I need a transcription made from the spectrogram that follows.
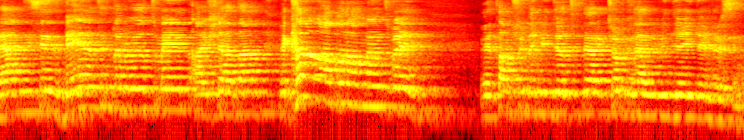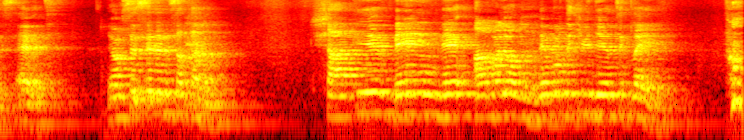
Beğendiyseniz beğen tıklamayı unutmayın aşağıdan. Ve kanala abone olmayı unutmayın. Ve tam şuradaki videoya tıklayarak çok güzel bir videoya gidebilirsiniz. Evet. Yoksa size de satarım. Şarkıyı beğenin ve abone olun ve buradaki videoya tıklayın.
